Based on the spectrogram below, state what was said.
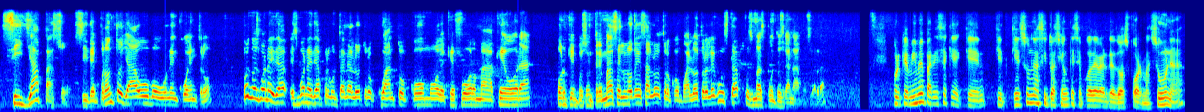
si ya pasó, si de pronto ya hubo un encuentro, pues no es buena idea, es buena idea preguntarle al otro cuánto, cómo, de qué forma, a qué hora, porque pues entre más se lo des al otro como al otro le gusta, pues más puntos ganamos, ¿verdad? Porque a mí me parece que, que, que es una situación que se puede ver de dos formas. Una,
